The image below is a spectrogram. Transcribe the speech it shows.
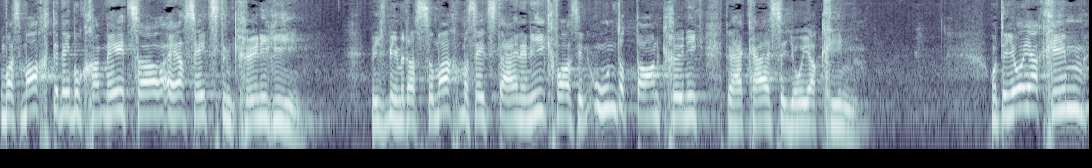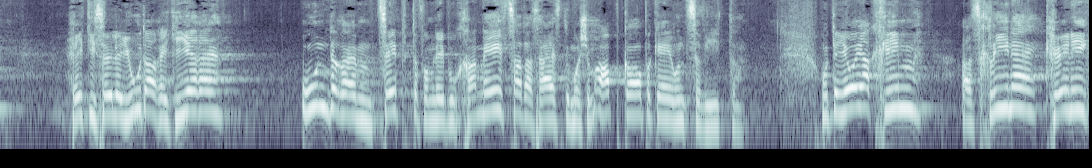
Und was macht der Nebukadnezar? Er setzt den König ein. Wie, wie man das so macht, man setzt einen ein, quasi einen Untertankönig, der hat geheißen Joachim. Und der Joachim hätte sollen Juda regieren, unter dem Zepter vom Nebukadnezar, das heißt, du musst ihm Abgaben geben und so weiter. Und der Joachim, als kleiner König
